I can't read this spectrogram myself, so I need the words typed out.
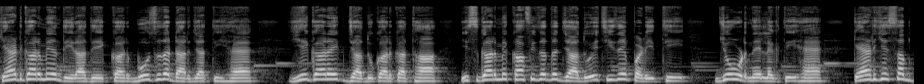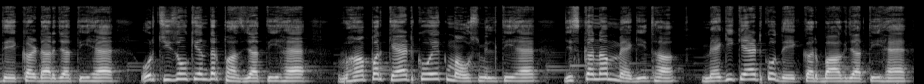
कैट घर में अंधेरा देखकर बहुत ज़्यादा डर जाती है। ये घर एक जादूगर का था। इस घर में काफ़ी ज़्यादा जादुई चीज़ें पड़ी थी, जो उड़ने लगती हैं। कैट ये सब देखकर डर जाती है और चीज़ों के अंदर फंस जाती है। वहाँ पर कैट को एक माउस मिलती है, जिसका नाम मैगी था। मैगी कैट को देखकर भाग जाती है।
